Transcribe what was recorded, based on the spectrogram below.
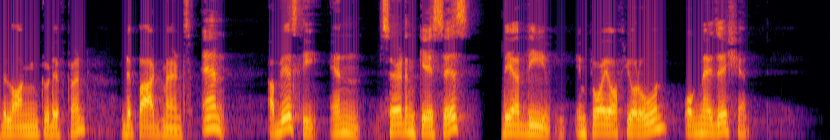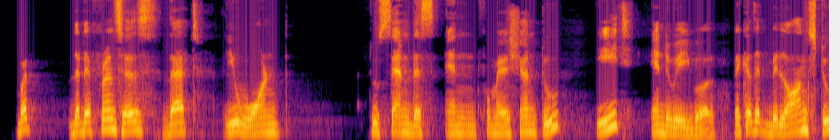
belonging to different departments and obviously in certain cases, they are the employee of your own organization. But the difference is that you want to send this information to each individual because it belongs to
